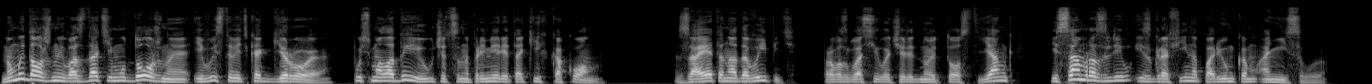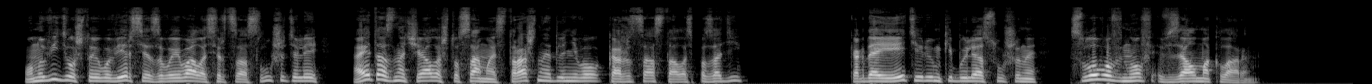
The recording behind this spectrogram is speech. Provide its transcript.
Но мы должны воздать ему должное и выставить как героя. Пусть молодые учатся на примере таких, как он. «За это надо выпить», — провозгласил очередной тост Янг и сам разлил из графина по рюмкам Анисовую. Он увидел, что его версия завоевала сердца слушателей, а это означало, что самое страшное для него, кажется, осталось позади. Когда и эти рюмки были осушены, слово вновь взял Макларен.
